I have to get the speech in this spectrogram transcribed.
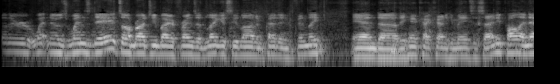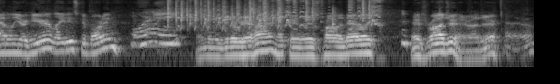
Another Wet Nose Wednesday. It's all brought to you by our friends at Legacy Lawn and Pet in Findlay and uh, the Hancock County Humane Society. Paula and Natalie are here. Ladies, good morning. Morning. I'm going to get over here. Hi. Okay, there's Paula and Natalie. There's Roger. Hey, Roger. Hello.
